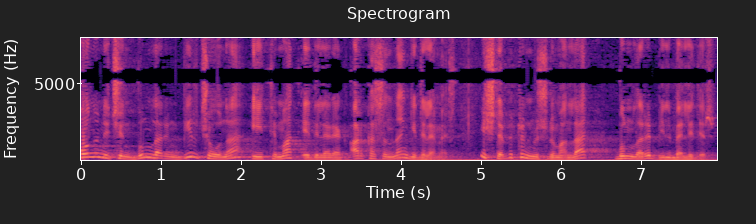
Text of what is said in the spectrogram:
Onun için bunların birçoğuna itimat edilerek arkasından gidilemez. İşte bütün Müslümanlar bunları bilmelidir.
